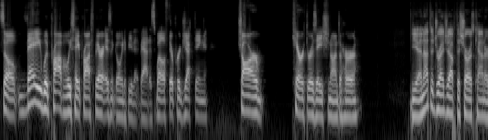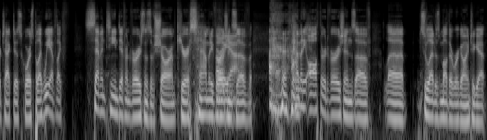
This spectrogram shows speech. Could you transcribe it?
so they would probably say Prospera isn't going to be that bad as well if they're projecting Char characterization onto her. Yeah, not to dredge up the Char's counterattack discourse, but like we have like 17 different versions of Char. I'm curious how many Oh, versions yeah. of how many authored versions of uh, Suletta's mother we're going to get.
